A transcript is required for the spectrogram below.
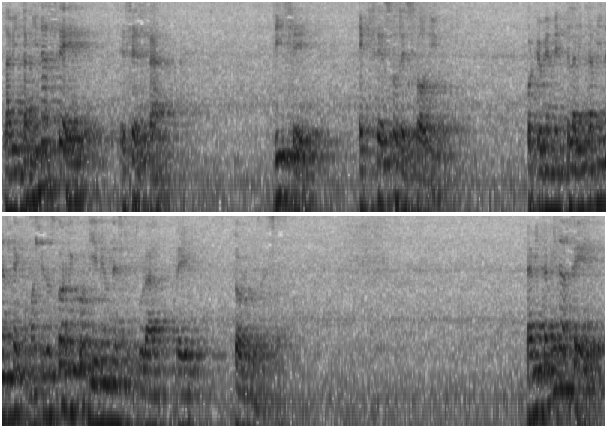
La vitamina C es esta, dice exceso de sodio, porque obviamente la vitamina C como ácido ascórbico viene de una estructura de cloruros de sodio. La vitamina C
